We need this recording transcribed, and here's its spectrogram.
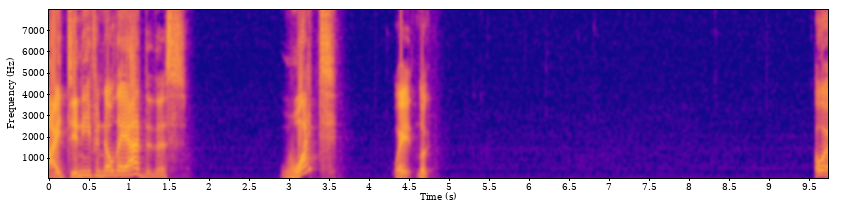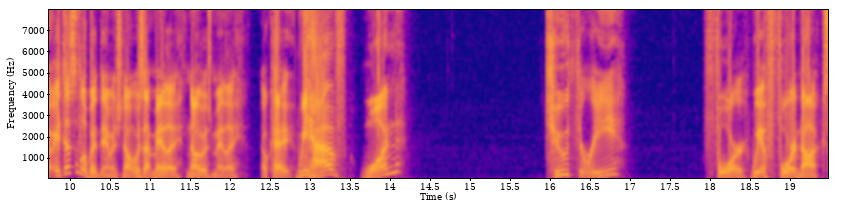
I didn't even know they added this. What? Wait, look. Oh, it does a little bit of damage. No, was that melee? No, it was melee. Okay, we have one, two, three, four. We have four knocks.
